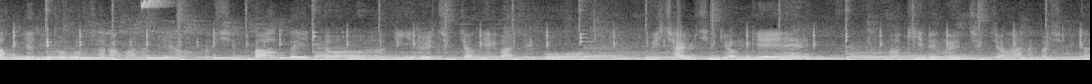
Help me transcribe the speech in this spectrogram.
심박 변이도 검사라고 하는데요. 그 심박의 변이를 측정해가지고 우리 자율신경계의 어, 기능을 측정하는 것입니다.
